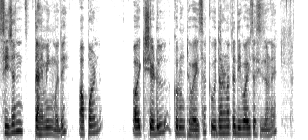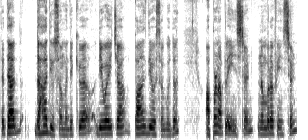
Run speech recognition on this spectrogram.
सीझन टायमिंगमध्ये आपण एक शेड्यूल करून ठेवायचं की उदाहरणार्थ दिवाळीचा सीझन आहे तर त्या दहा दिवसामध्ये किंवा दिवाळीच्या पाच दिवस अगोदर आपण आपले instant number of instant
